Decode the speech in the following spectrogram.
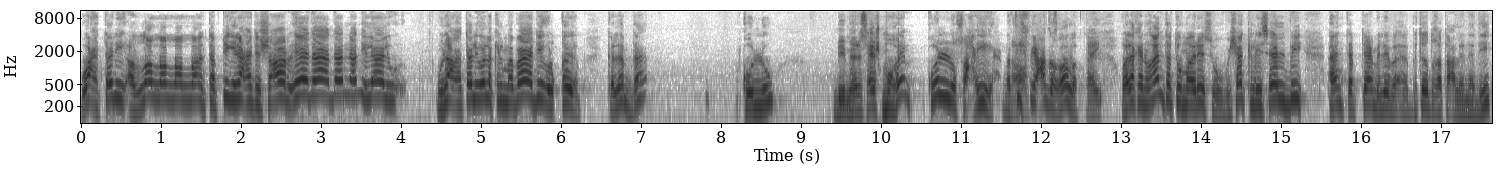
واحد تاني الله الله الله الله أنت بتيجي ناحية الشعار إيه ده؟ ده النادي الأهلي. وناحية تاني يقول لك المبادئ والقيم. الكلام ده كله بيمارس عشق مهم كله صحيح مفيش آه. فيه حاجة غلط. أيوة. ولكن وأنت تمارسه بشكل سلبي أنت بتعمل إيه بقى؟ بتضغط على ناديك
